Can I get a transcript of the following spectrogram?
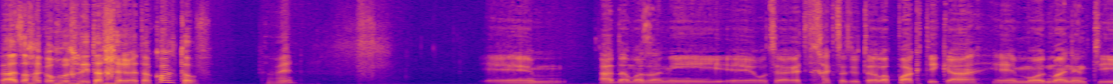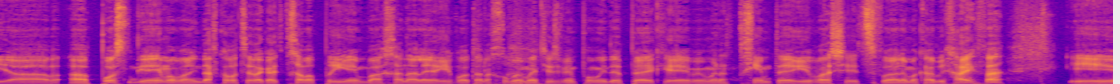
ואז אחר כך הוא החליט אחרת, הכל טוב, אתה מבין? אמ, אדם, אז אני אה, רוצה לרדת איתך קצת יותר לפרקטיקה. אה, מאוד מעניין אותי הפוסט גיים, אבל אני דווקא רוצה לגעת איתך בפרי גיים, בהכנה ליריבות. אנחנו באמת יושבים פה מדי פרק אה, ומנתחים את היריבה שצפויה למכבי חיפה. אה,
